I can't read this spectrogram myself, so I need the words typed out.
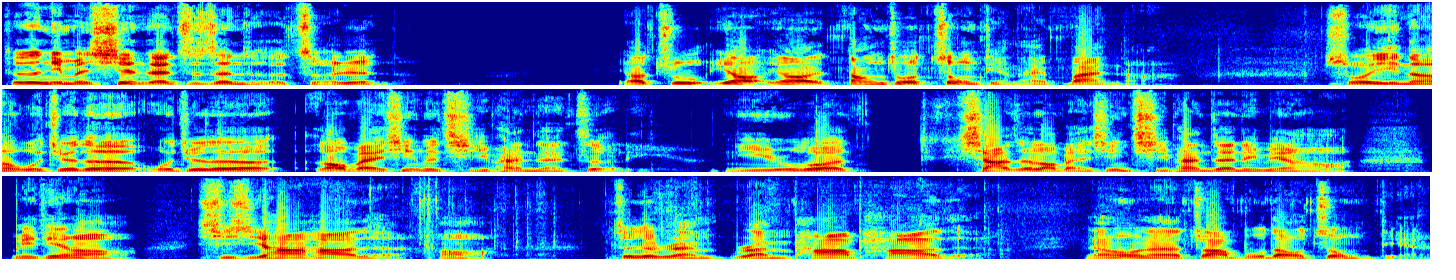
这是你们现在执政者的责任，要注要要当做重点来办啊！所以呢，我觉得我觉得老百姓的期盼在这里，你如果挟着老百姓期盼在那边啊，每天啊。嘻嘻哈哈的啊、哦，这个软软趴趴的，然后呢抓不到重点，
